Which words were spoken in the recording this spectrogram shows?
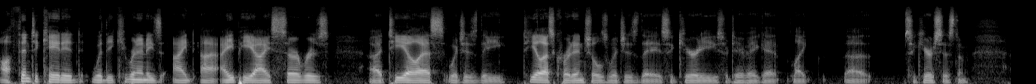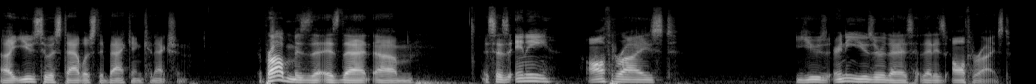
authenticated with the Kubernetes API uh, servers uh, TLS, which is the TLS credentials, which is the security certificate like uh, secure system uh, used to establish the backend connection. The problem is that is that um, it says any authorized user, any user that is that is authorized.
